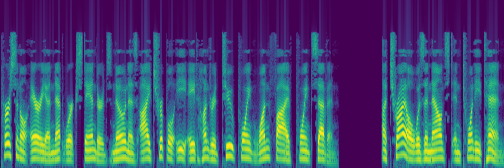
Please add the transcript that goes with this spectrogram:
Personal Area Network Standards known as IEEE 802.15.7. A trial was announced in 2010.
